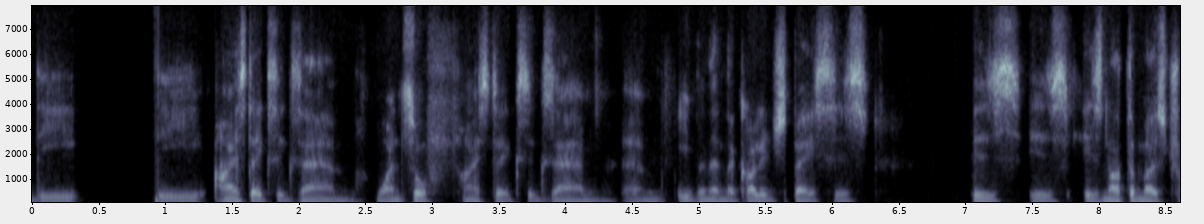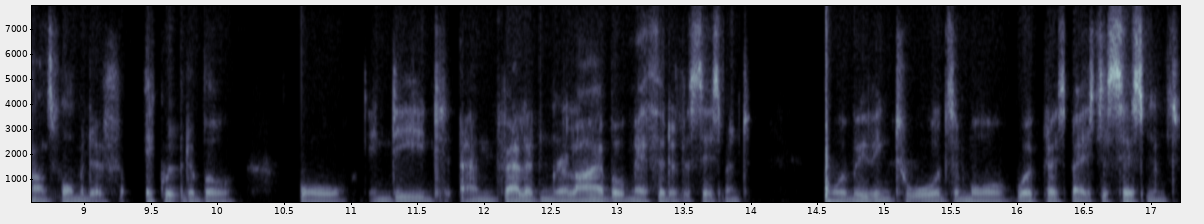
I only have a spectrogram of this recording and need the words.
the the high stakes exam once off high stakes exam um, even in the college space is is is is not the most transformative equitable or indeed um, valid and reliable method of assessment. And we're moving towards a more workplace based assessment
